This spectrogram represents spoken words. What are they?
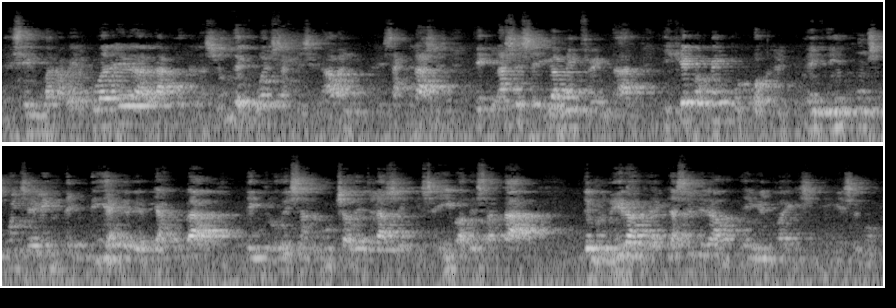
Es decir, para ver cuál era la correlación de fuerzas que se daban entre esas clases, qué clases se iban a enfrentar y qué papel, en consecuencia, él entendía que debía jugar dentro de esa lucha de clases que se iba a desatar de manera acelerada en el país en ese momento.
